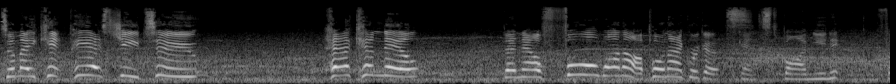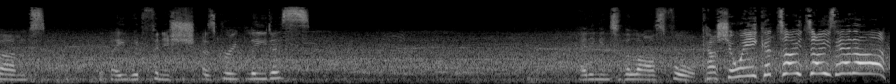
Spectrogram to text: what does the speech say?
to make it PSG 2, Häcken nil. They're now 4 1 up on aggregates against Bayern Munich. Confirmed that they would finish as group leaders. Heading into the last four. Kashawika Toto's header!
